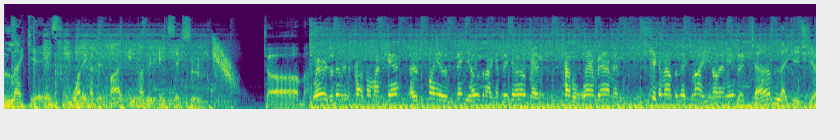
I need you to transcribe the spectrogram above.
Leykis. 1-800-5800-866. Tom. Marriage is never going to cross my mind again. There's plenty of stinky hoes that I can pick up and have a wham bam and kick them out the next night. You know what I mean? The Tom Leykis Show.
